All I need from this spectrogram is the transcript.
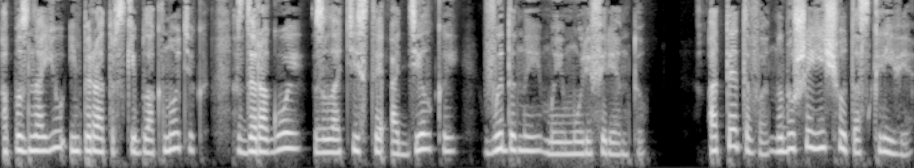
Опознаю императорский блокнотик с дорогой золотистой отделкой, выданной моему референту. От этого на душе еще тоскливее,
